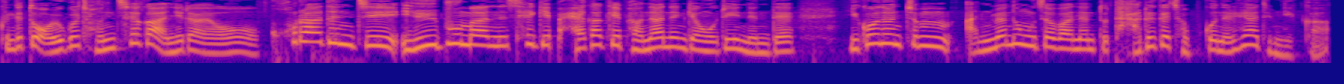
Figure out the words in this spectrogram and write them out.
근데 또 얼굴 전체가 아니라요. 코라든지 일부만 색이 빨갛게 변하는 경우도 있는데 이거는 좀 안면 홍조와는 또 다르게 접근을 해야 됩니까?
